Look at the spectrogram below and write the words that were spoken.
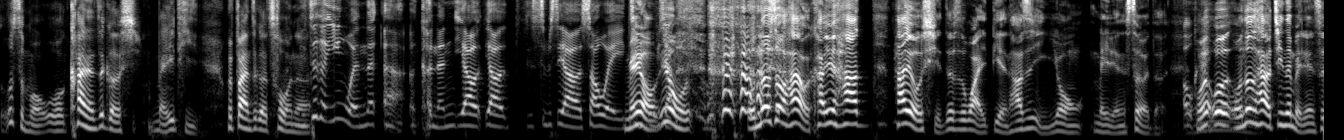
为什么我看了这个媒体会犯这个错呢？你这个英文那呃，可能要要是不是要稍微没有，因为我我那时候还有看，因为他他有写这是外电，他是引用美联社的。Okay, 我我我那时候还有进那美联社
